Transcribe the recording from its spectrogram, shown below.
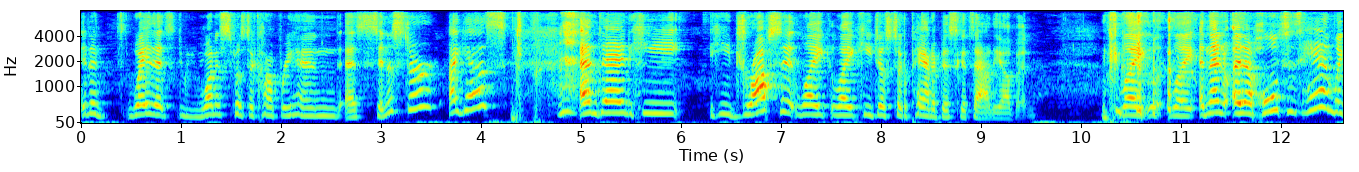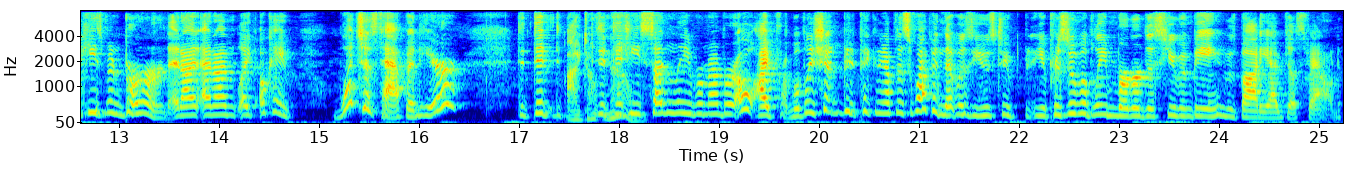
In a way that one is supposed to comprehend as sinister, I guess, and then he he drops it like like he just took a pan of biscuits out of the oven like like and then and it holds his hand like he's been burned and i and i'm like okay what just happened here did, did, I don't did, know. did he suddenly remember oh i probably shouldn't be picking up this weapon that was used to you presumably murder this human being whose body i've just found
